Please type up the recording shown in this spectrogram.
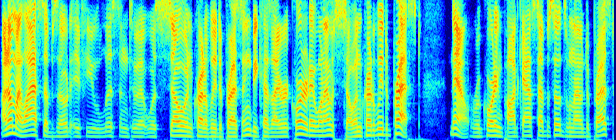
I know my last episode, if you listen to it, was so incredibly depressing because I recorded it when I was so incredibly depressed. Now, recording podcast episodes when I'm depressed,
